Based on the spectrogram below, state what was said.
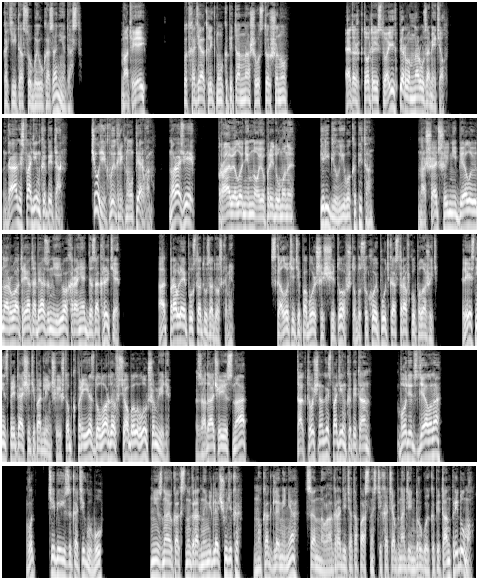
Какие-то особые указания даст? «Матвей!» — подходя, окликнул капитан нашего старшину. «Это же кто-то из твоих первым нору заметил?» «Да, господин капитан. Чудик выкрикнул первым. Но разве...» «Правила не мною придуманы», — перебил его капитан. Нашедший не белую нору отряд обязан ее охранять до закрытия. Отправляй пустоту за досками. Сколотите побольше щитов, чтобы сухой путь к островку положить. Лестниц притащите подлиннее, чтобы к приезду лорда все было в лучшем виде. Задача ясна?» «Так точно, господин капитан. Будет сделано». «Вот тебе и закати губу. Не знаю, как с наградными для чудика, но как для меня, ценного оградить от опасности хотя бы на день-другой капитан придумал.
